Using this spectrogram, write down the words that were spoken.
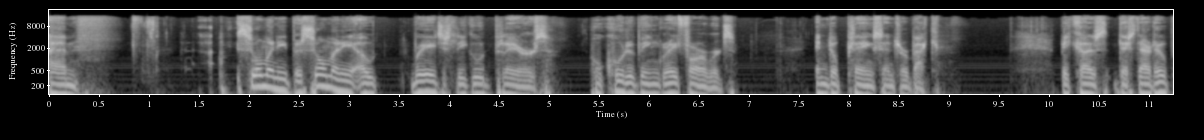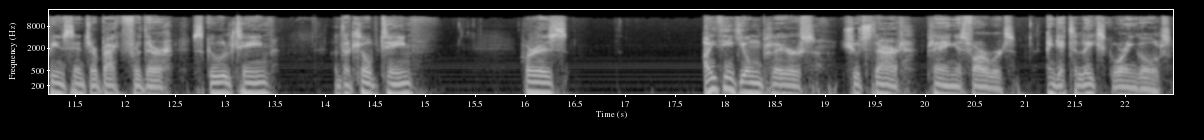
Um, so many, but so many outrageously good players who could have been great forwards end up playing centre back because they start out being centre back for their school team and their club team, whereas I think young players should start playing as forwards and get to like scoring goals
